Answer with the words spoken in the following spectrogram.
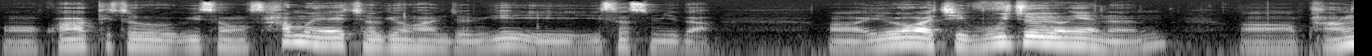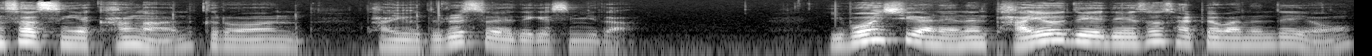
어, 과학기술 위성 3호에 적용한 적이 있었습니다. 어, 이와 같이 우주용에는 어, 방사성에 강한 그런 다이오드를 써야 되겠습니다. 이번 시간에는 다이오드에 대해서 살펴봤는데요.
